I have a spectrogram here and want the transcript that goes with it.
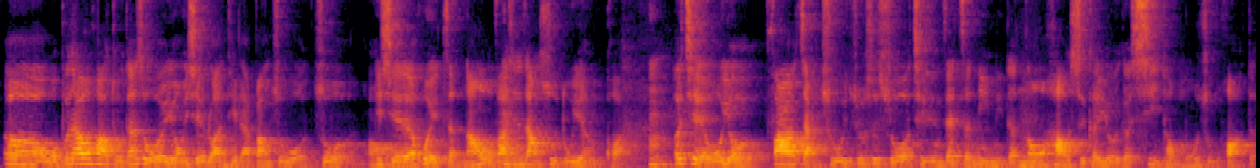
呃，我不太会画图，但是我会用一些软体来帮助我做一些会诊，哦、然后我发现这样速度也很快，嗯，而且我有发展出，就是说，其实你在整理你的 know how 是可以有一个系统模组化的。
